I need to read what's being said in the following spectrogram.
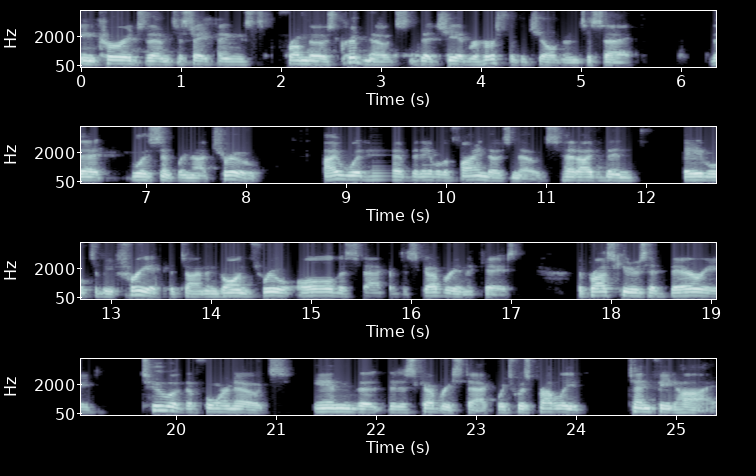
encourage them to say things from those crib notes that she had rehearsed with the children to say that was simply not true. I would have been able to find those notes had I been able to be free at the time and gone through all the stack of discovery in the case. The prosecutors had buried two of the four notes in the, the discovery stack, which was probably 10 feet high.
